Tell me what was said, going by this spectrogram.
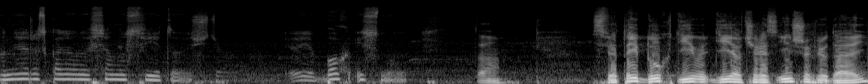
вони розказували всьому світу, що е, Бог існує. Так. Святий Дух діяв через інших людей,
